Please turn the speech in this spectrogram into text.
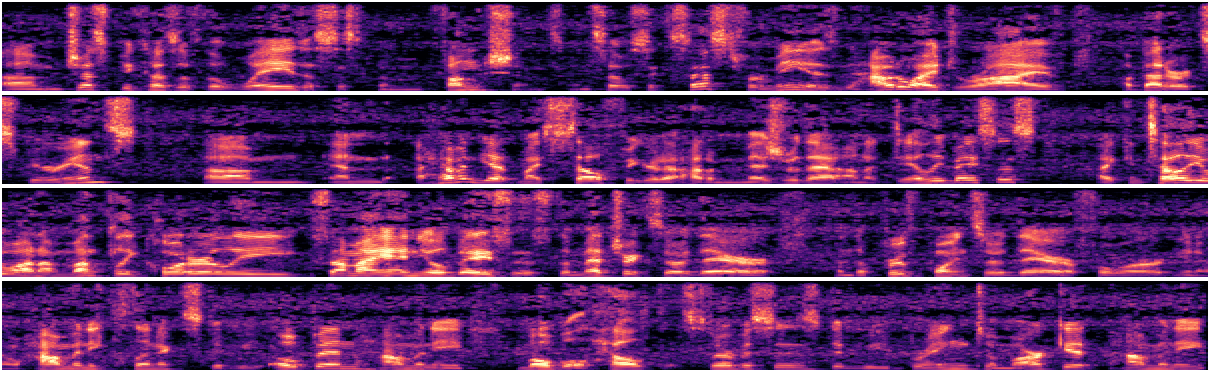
Um, just because of the way the system functions. And so, success for me is how do I drive a better experience? Um, and I haven't yet myself figured out how to measure that on a daily basis. I can tell you on a monthly, quarterly, semi-annual basis, the metrics are there and the proof points are there for, you know, how many clinics did we open? How many mobile health services did we bring to market? How many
